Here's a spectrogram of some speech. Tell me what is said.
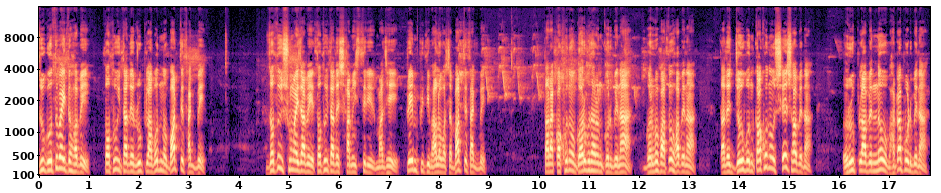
যুগ অতিবাহিত হবে, ততই তাদের রূপ লাবণ্য বাড়তে থাকবে। যতই সময় যাবে, ততই তাদের স্বামী স্ত্রীর মাঝে প্রেম, প্রীতি, ভালোবাসা বাড়তে থাকবে। তারা কখনো গর্ভধারণ করবে না, গর্ভপাতও হবে না। তাদের যৌবন কখনো শেষ হবে না। রূপ লাবণ্যও ভাটা পড়বে না।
